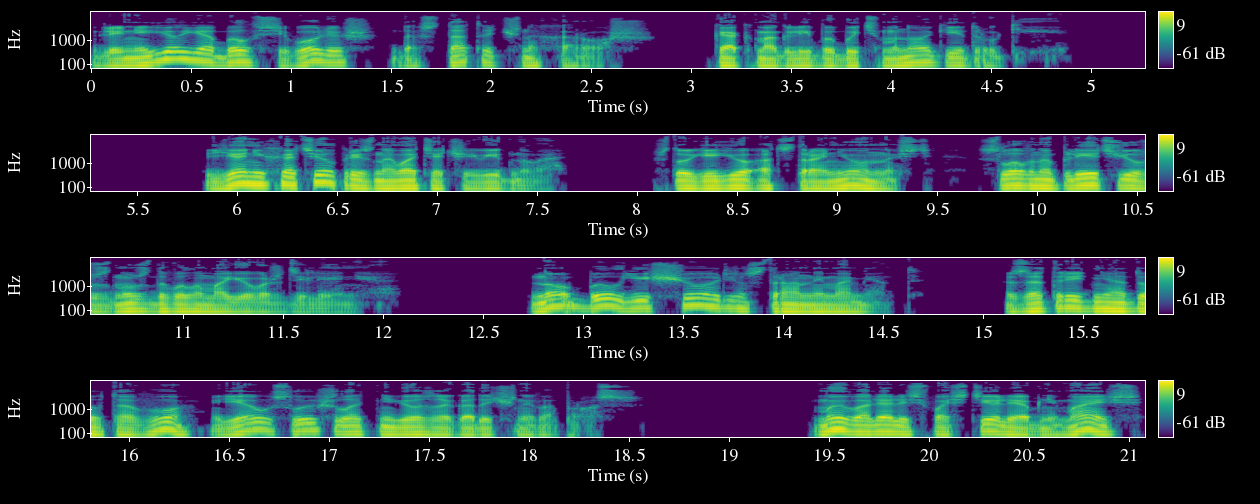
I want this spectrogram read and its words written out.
Для нее я был всего лишь достаточно хорош, как могли бы быть многие другие. Я не хотел признавать очевидного, что ее отстраненность словно плетью взнуздывала мое вожделение. Но был еще один странный момент. За три дня до того я услышал от нее загадочный вопрос. Мы валялись в постели, обнимаясь,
